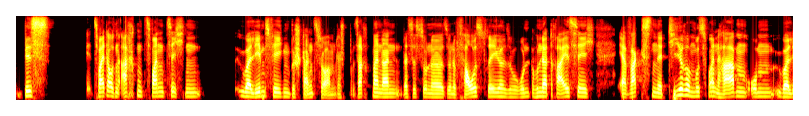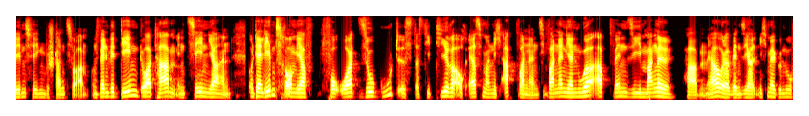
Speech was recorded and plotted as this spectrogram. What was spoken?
bis 2028 einen überlebensfähigen Bestand zu haben. Das sagt man dann, das ist so eine, so eine Faustregel, so rund 130 erwachsene Tiere muss man haben, um überlebensfähigen Bestand zu haben. Und wenn wir den dort haben in zehn Jahren und der Lebensraum ja vor Ort so gut ist, dass die Tiere auch erstmal nicht abwandern. Sie wandern ja nur ab, wenn sie Mangel haben, ja, oder wenn sie halt nicht mehr genug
